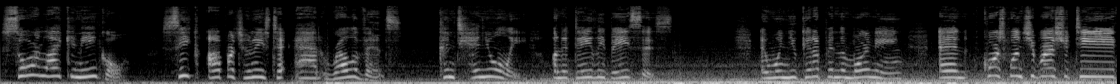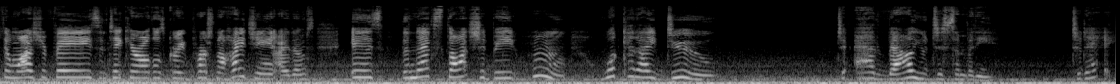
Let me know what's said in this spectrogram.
Soar like an eagle. Seek opportunities to add relevance continually on a daily basis. And when you get up in the morning, and of course, once you brush your teeth and wash your face and take care of all those great personal hygiene items, is the next thought should be, hmm, what can I do to add value to somebody today?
